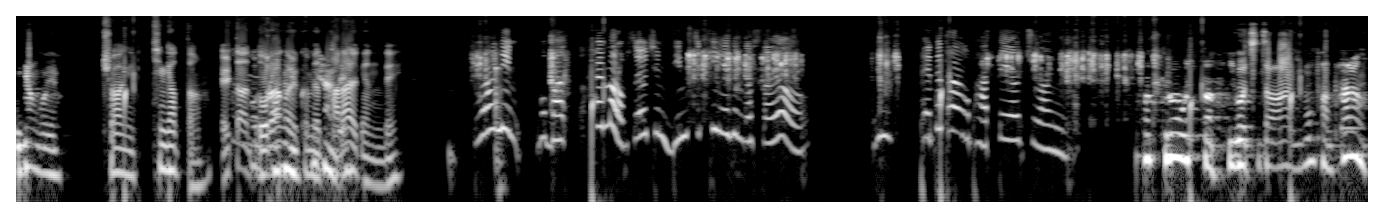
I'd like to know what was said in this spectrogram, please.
얘기한 거예요. 주황이 튕겼다. 일단 아, 노랑을 주황이 그러면. 달아야겠는데. 노랑님 뭐 할 말 없어요? 지금 님 찍히게 생겼어요. 님 벤트 타는 거 봤대요, 주황이. 아, 들어오고 싶다. 이거 진짜, 아, 이번 판 파랑.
